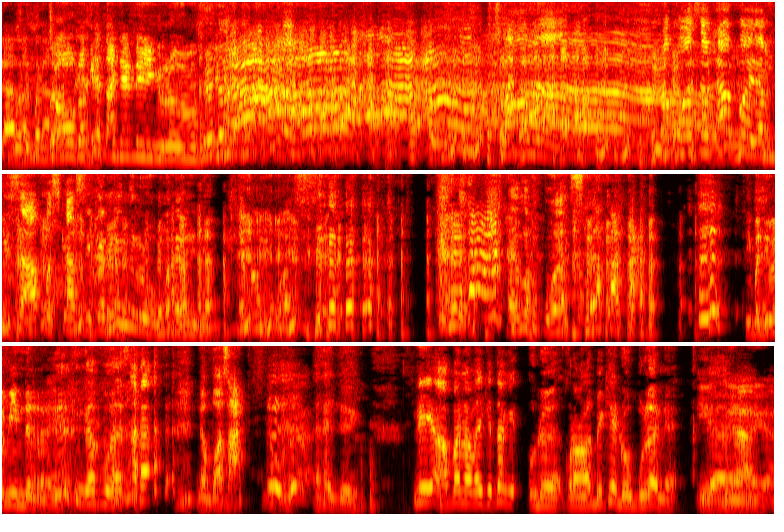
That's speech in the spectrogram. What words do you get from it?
dalam. gua demen Dalam. banget ya. tanya nih room. Coba. Kepuasan apa yang bisa apes kasih ke Ningrum? Emang puas. emang puasa Tiba-tiba minder ya. nggak puasa Nggak puasa. Anjing. Ini apa namanya kita udah kurang lebih kayak dua bulan ya Iya, iya.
